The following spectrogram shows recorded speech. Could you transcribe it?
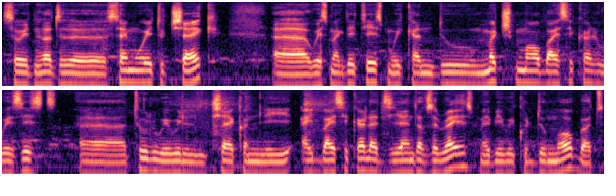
So it's not the same way to check. Uh, with magnetism, we can do much more bicycle. With this uh, tool, we will check only eight bicycle at the end of the race. Maybe we could do more, but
